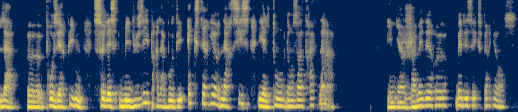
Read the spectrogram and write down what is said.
la euh, Proserpine se laisse méduser par la beauté extérieure narcisse et elle tombe dans un traquenard. Il n'y a jamais d'erreur, mais des expériences.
